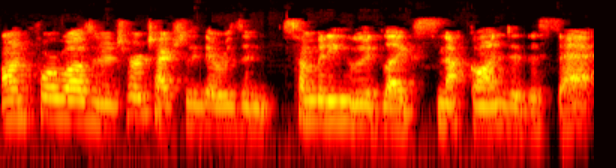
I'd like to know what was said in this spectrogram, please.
on Four Walls in a Church actually there was an, somebody who had like snuck onto the set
